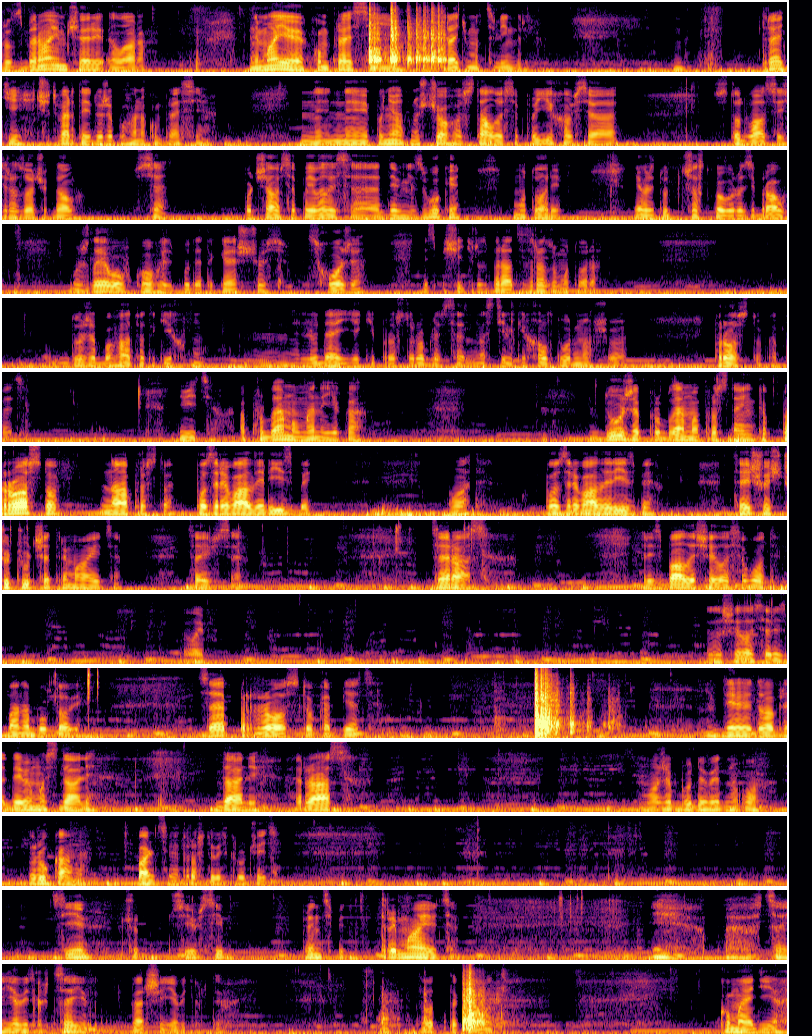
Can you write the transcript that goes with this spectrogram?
розбираємо Cherry Elara. Немає компресії в третьому циліндрі. Третій, четвертий дуже погана компресія. Не, непонятно з чого сталося, проїхався 120 разочок дав. Все. Почався, появилися дивні звуки в моторі. Я вже тут частково розібрав. Можливо, в когось буде таке щось схоже. Не спішіть розбирати зразу мотора. Дуже багато таких людей, які просто роблять все настільки халтурно, що просто капець. Дивіться, а проблема в мене яка? Дуже проблема простенька. Просто-напросто позривали різьби. От. Позривали різьби. Цей щось чуть-чуть ще тримається. Це і все. Це раз. Різьба лишилася от. Давай. Лишилася різьба на болтові. Це просто капець. Диви, добре, дивимось далі. Далі. Раз. Може буде видно. О, руками. Пальцями просто відкручується. Ці, всі, всі, в принципі, тримаються. І це я відкрутив. Цей перший я відкрутив. От така от комедія.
